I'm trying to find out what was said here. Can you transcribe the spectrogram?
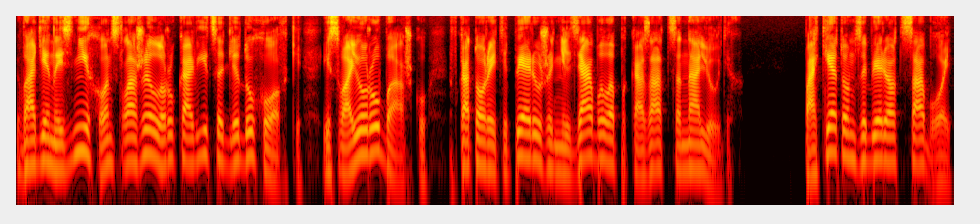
В один из них он сложил рукавицы для духовки и свою рубашку, в которой теперь уже нельзя было показаться на людях. Пакет он заберет с собой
